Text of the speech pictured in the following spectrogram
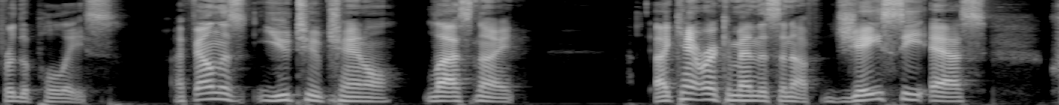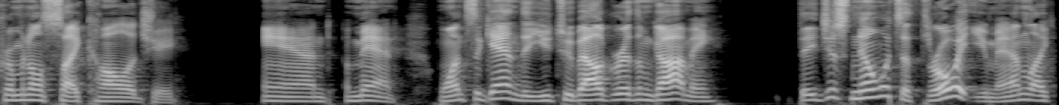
for the police. I found this YouTube channel last night. I can't recommend this enough. JCS Criminal Psychology. And man, once again, the YouTube algorithm got me. They just know what to throw at you, man. Like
